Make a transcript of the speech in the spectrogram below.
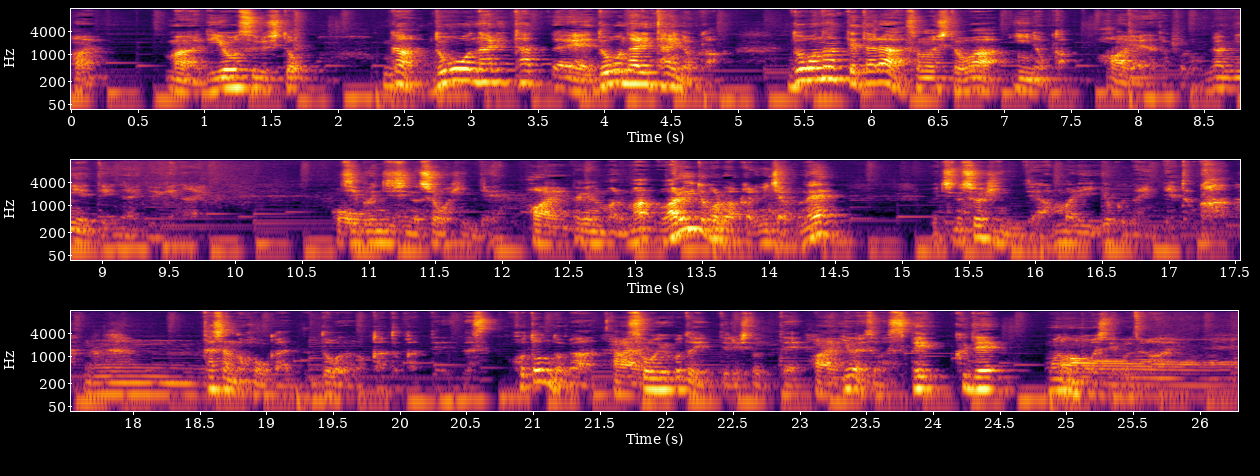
い。はまあ利用する人がどうなりた、えーどうなりたいのか、どうなってたらその人はいいのか、はいみたいなところが見えていないといけない。い。自分自身の商品で。はい。だけど、まあ、ま、悪いところばっかり見ちゃうとね、うちの商品ってあんまり良くないんでとか。他社の方がどうなのかとかってです、ほとんどがはいそういうことを言ってる人って、はいい、わゆるそのスペックで物を申してくるじゃない。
